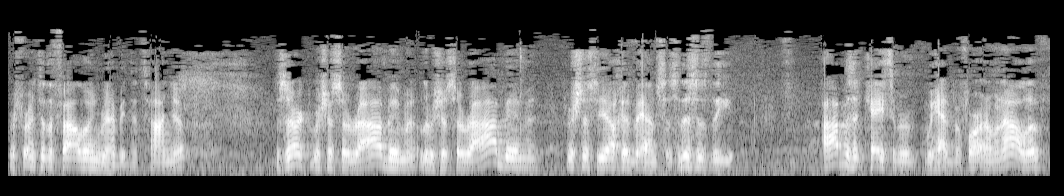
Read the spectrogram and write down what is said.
Referring to the following Rebbe, the Tanya. Zerk Rishas Rabim, Rishas Rabim, Rishas Yachid Be'emsa. So this is the opposite case that we had before in Aman Aleph.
